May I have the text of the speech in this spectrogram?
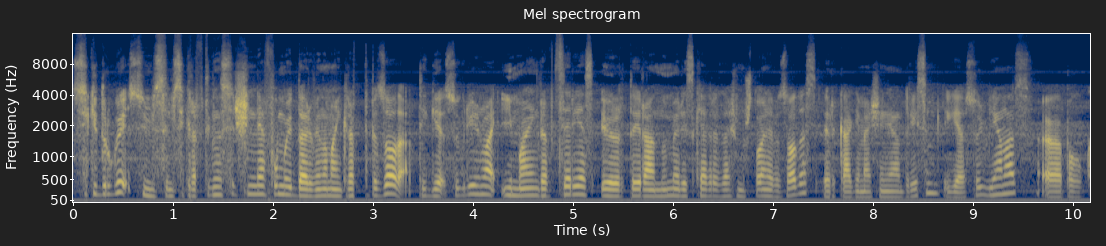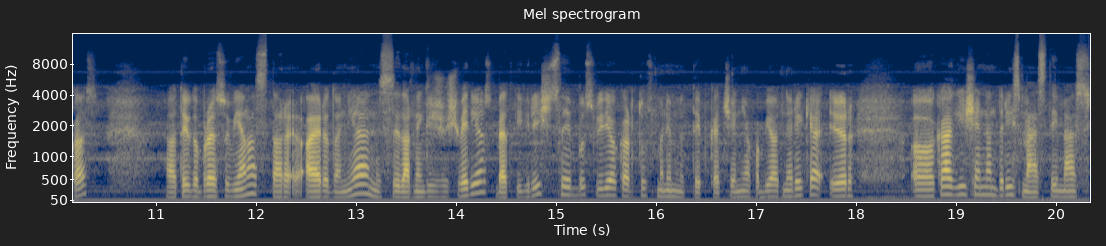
Sveiki draugai, su jumis MCCraftinas ir šiandien filmui dar vieną Minecraft epizodą. Taigi sugrįžime į Minecraft serijas ir tai yra numeris 48 epizodas ir kągi mes šiandien darysim. Taigi esu vienas, e, pakolkas. E, taip dabar esu vienas, dar Airidonė, nes jisai dar negrįžo iš Švedijos, bet kai grįš jisai bus video kartu su manim, taip kad čia nieko bijot nereikia. Ir e, kągi šiandien darys mes, tai mes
